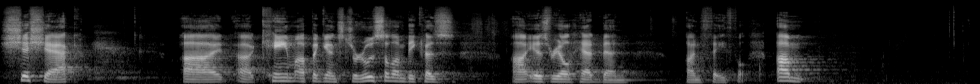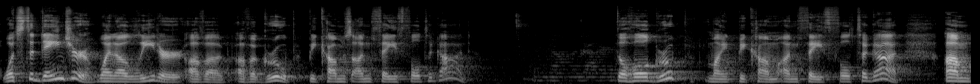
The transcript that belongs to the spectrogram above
Shishak came up against Jerusalem because uh, Israel had been unfaithful. Um, what's the danger when a leader of a, of a group becomes unfaithful to God? The whole group might become unfaithful to God. Um,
